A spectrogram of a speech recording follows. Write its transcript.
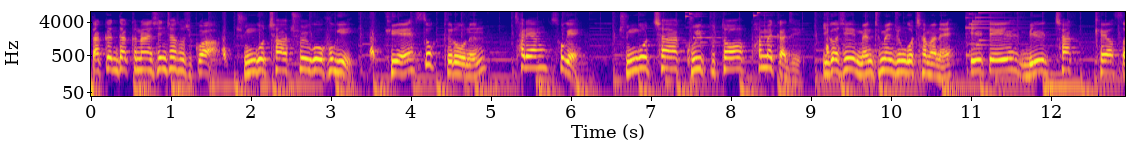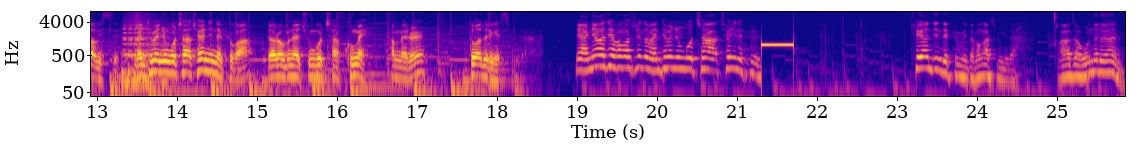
따끈따끈한 신차 소식과 중고차 출고 후기 귀에 쏙 들어오는 차량 소개. 중고차 구입부터 판매까지. 이것이 맨투맨 중고차만의 1대1 밀착 케어 서비스. 맨투맨 중고차 최현진 대표가 여러분의 중고차 구매 판매를 도와드리겠습니다. 네 안녕하세요. 반갑습니다. 맨투맨 중고차 최현진 대표 최현진 대표입니다. 반갑습니다. 아자 오늘은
